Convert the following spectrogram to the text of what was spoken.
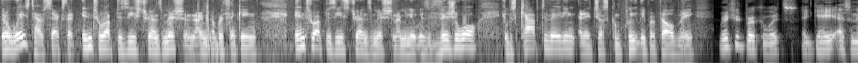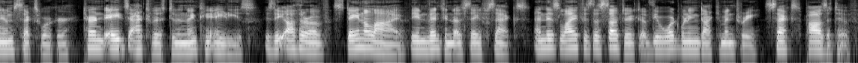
There are ways to have sex that interrupt disease transmission." I remember thinking, "Interrupt disease transmission." I mean, it was visual, it was captivating, and it just completely propelled me. Richard Berkowitz, a gay S&M sex worker turned AIDS activist in the 1980s, is the author of Stayin' Alive: The Invention of Safe Sex, and his life is the subject of the award-winning documentary Sex Positive.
